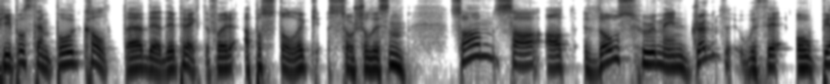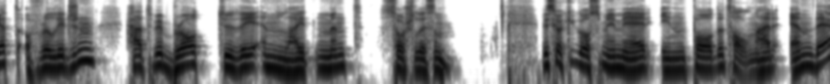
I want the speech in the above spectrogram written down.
People's Temple kalte det de prekte for apostolic socialism, som sa at those who remain drugged with the opiate of religion had to be brought to the enlightenment socialism. Vi skal ikke gå så mye mer inn på detaljene her enn det,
